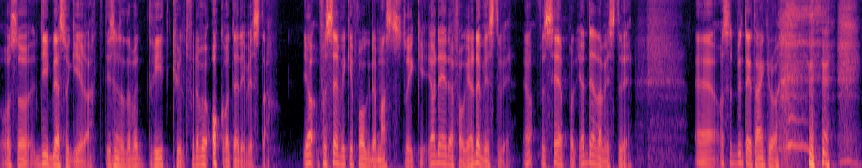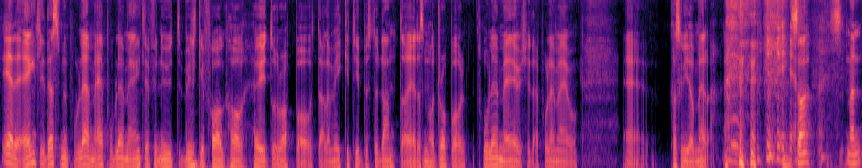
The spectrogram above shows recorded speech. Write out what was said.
og så, de ble så giret. De syntes at det var dritkult, for det var jo akkurat det de visste. Ja, få se hvilke fag det er mest stryk i. Ja, det er det faget. Ja, det visste vi. Ja, få se på Ja, det der visste vi. Eh, og så begynte jeg å tenke, da. er det egentlig det som er problemet? Er problemet egentlig å finne ut hvilke fag har høy dropout, eller hvilke type studenter er det som har dropout? Problemet er jo ikke det. Problemet er jo eh, hva skal vi gjøre med det? så, men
